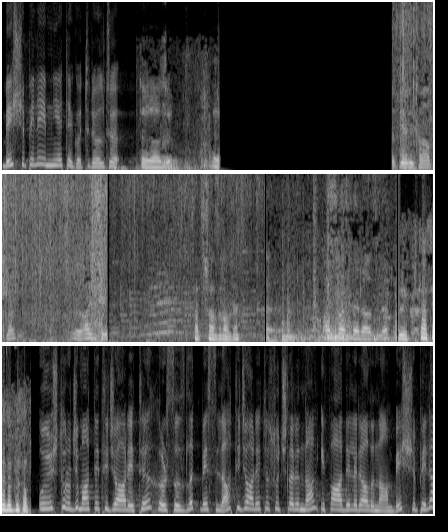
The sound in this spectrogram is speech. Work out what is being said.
5 şüpheli emniyete götürüldü. terazi. Evet. Diğeri kağıtlar. Ee, aynı şey. Satış hazır halde. Hassas teraziler. Satış. Uyuşturucu madde ticareti, hırsızlık ve silah ticareti suçlarından ifadeleri alınan 5 şüpheli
